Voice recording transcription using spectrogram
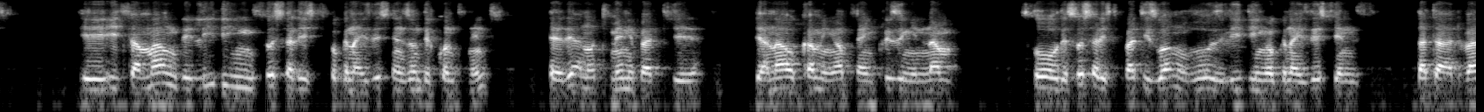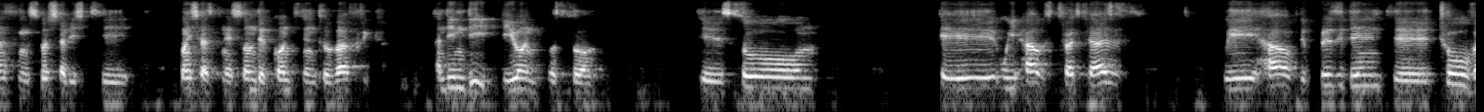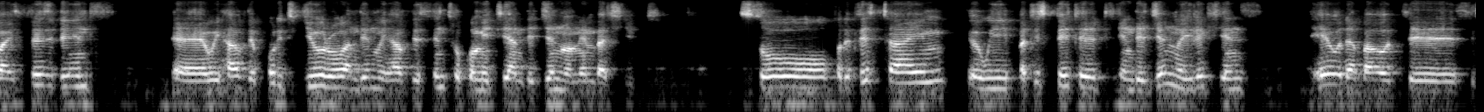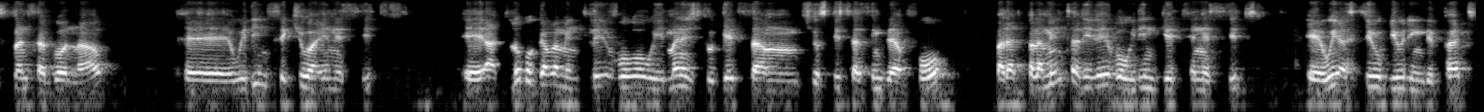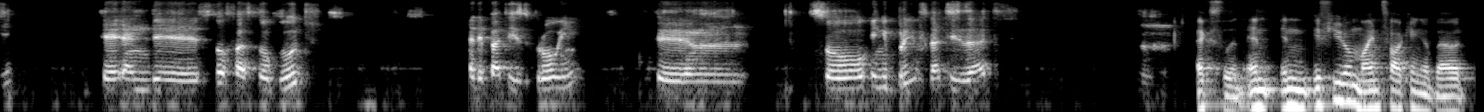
Uh, it's among the leading socialist organizations on the continent. Uh, there are not many, but uh, they are now coming up, they're increasing in number. So the Socialist Party is one of those leading organizations that are advancing socialist consciousness on the continent of Africa, and indeed beyond also. Uh, so uh, we have structures. We have the president, uh, two vice presidents. Uh, we have the Politburo, and then we have the Central Committee and the general membership. So for the first time, uh, we participated in the general elections held about uh, six months ago now. Uh, we didn't secure any seats. at local government level, we managed to get some few seats, I think there are four. But at parliamentary level, we didn't get any seats. Uh, we are still building the party. Uh, and uh, so far, so good. And the party is growing. Um, so, in brief, that is that. Excellent. And, and if you don't mind talking about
